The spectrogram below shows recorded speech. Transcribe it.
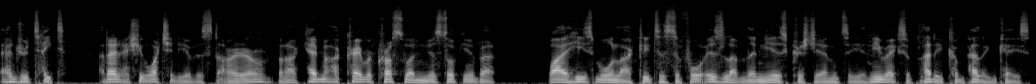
Andrew Tate. I don't actually watch any of his stuff, Oh yeah. but I came I came across one and he was talking about why he's more likely to support Islam than he is Christianity, and he makes a bloody compelling case.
